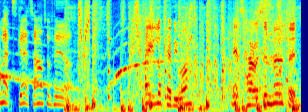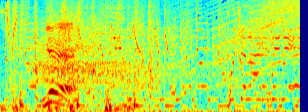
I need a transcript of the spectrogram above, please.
Let's get out of here. Hey, look everyone. It's Harrison Murfitt. Yeah! Put your lighters in the air.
